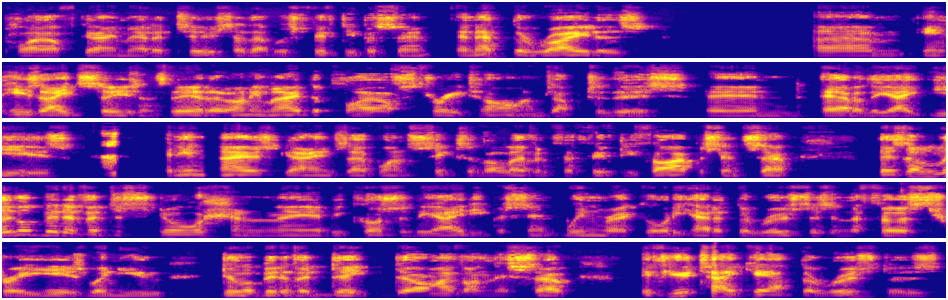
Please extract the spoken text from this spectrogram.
playoff game out of two, so that was 50%. And at the Raiders, um, in his eight seasons there, they've only made the playoffs three times up to this, and out of the eight years. And in those games, they've won six of 11 for 55%. So there's a little bit of a distortion there because of the 80% win record he had at the Roosters in the first three years when you do a bit of a deep dive on this. So if you take out the Roosters,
